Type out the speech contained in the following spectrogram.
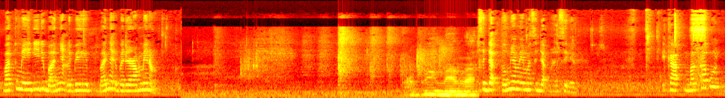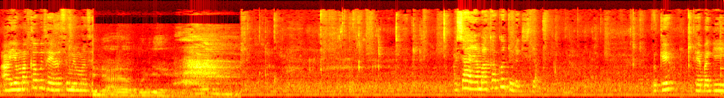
Lepas tu Maggi dia banyak lebih banyak daripada ramen tau. Sedap, tom yum memang sedap rasa dia. Ikan bakar pun, ayam bakar pun saya rasa memang Asal ayam bakar kau tu lagi sedap. Okey, saya bagi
